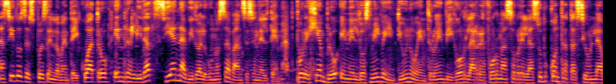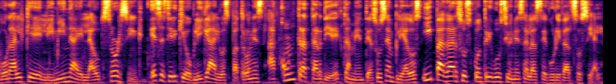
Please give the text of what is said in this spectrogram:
nacidos después del 94, en realidad sí han habido algunos avances en el tema. Por ejemplo, en el 2021 entró en vigor la reforma sobre la subcontratación laboral que elimina el outsourcing, es decir, que obliga a los patrones a contratar directamente a sus empleados y pagar sus contribuciones a la seguridad social.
